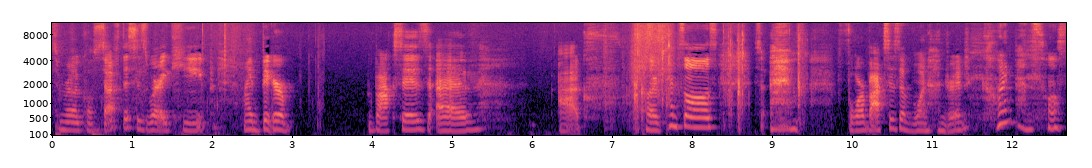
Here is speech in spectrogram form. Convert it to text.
Some really cool stuff. This is where I keep my bigger boxes of uh, colored pencils. So I have four boxes of 100 colored pencils.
